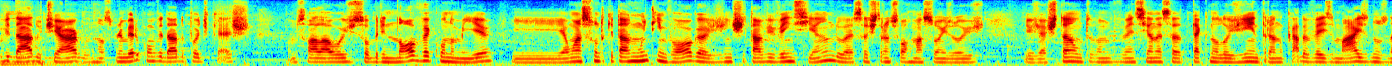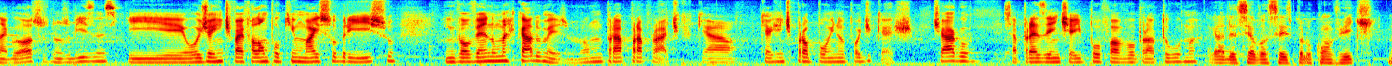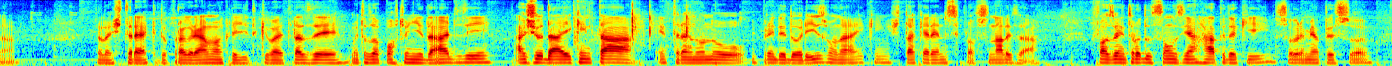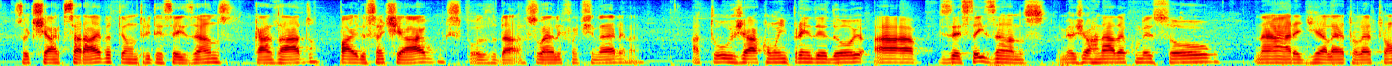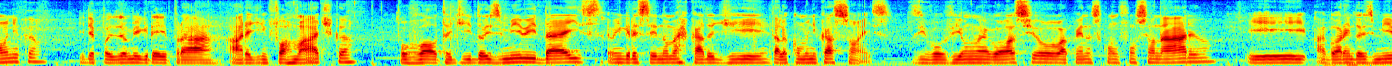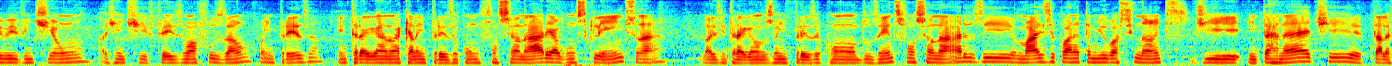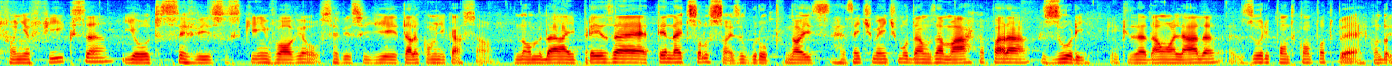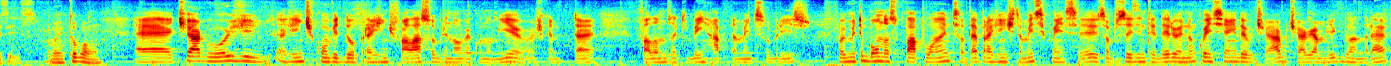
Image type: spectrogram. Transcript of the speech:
Convidado, o Thiago, nosso primeiro convidado do podcast. Vamos falar hoje sobre nova economia e é um assunto que está muito em voga. A gente está vivenciando essas transformações hoje de gestão, estamos vivenciando essa tecnologia entrando cada vez mais nos negócios, nos business. E hoje a gente vai falar um pouquinho mais sobre isso, envolvendo o mercado mesmo. Vamos para a prática, que é a que a gente propõe no podcast. Thiago, se apresente aí, por favor, para a turma. Agradecer a vocês pelo convite. Né? Pela estreia do programa. Acredito que vai trazer muitas oportunidades e ajudar aí quem está entrando no empreendedorismo né, e quem está querendo se profissionalizar. Vou fazer uma introduçãozinha rápida aqui sobre a minha pessoa. Sou Tiago Saraiva, tenho 36 anos, casado, pai do Santiago, esposo da Sueli Fontinelli. Né? Atuo já como empreendedor há 16 anos. Minha jornada começou na área de eletroeletrônica, e depois eu migrei para a área de informática. Por volta de 2010, eu ingressei no mercado de telecomunicações. Desenvolvi um negócio apenas com um funcionário e agora em 2021 a gente fez uma fusão com a empresa, entregando aquela empresa com um funcionário e alguns clientes, né? Nós entregamos uma empresa com 200 funcionários e mais de 40 mil assinantes de internet, telefonia fixa e outros serviços que envolvem o serviço de telecomunicação. O nome da empresa é Tnet Soluções, o grupo. Nós recentemente mudamos a marca para Zuri. Quem quiser dar uma olhada, é zuri.com.br com dois is. Muito bom. É, Tiago, hoje a gente convidou para a gente falar sobre nova economia. Eu acho que até falamos aqui bem rapidamente sobre isso. Foi muito bom nosso papo antes, até pra gente também se conhecer, só pra vocês entenderem, eu não conhecia ainda o Thiago, o Thiago é amigo do André.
